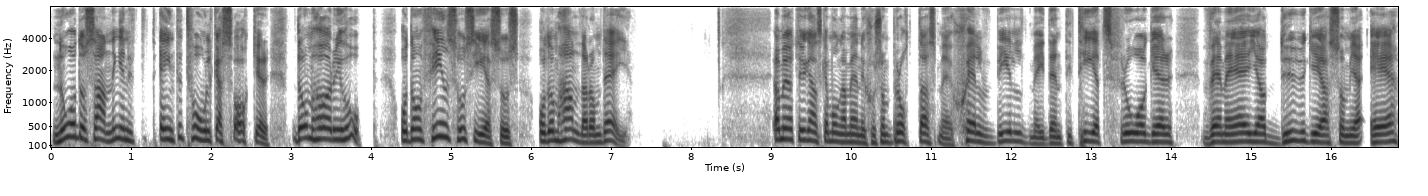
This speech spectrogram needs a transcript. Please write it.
Nåd och sanningen är inte två olika saker. De hör ihop och de finns hos Jesus och de handlar om dig. Jag möter ju ganska många människor som brottas med självbild, med identitetsfrågor. Vem är jag? Duger jag som jag är?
